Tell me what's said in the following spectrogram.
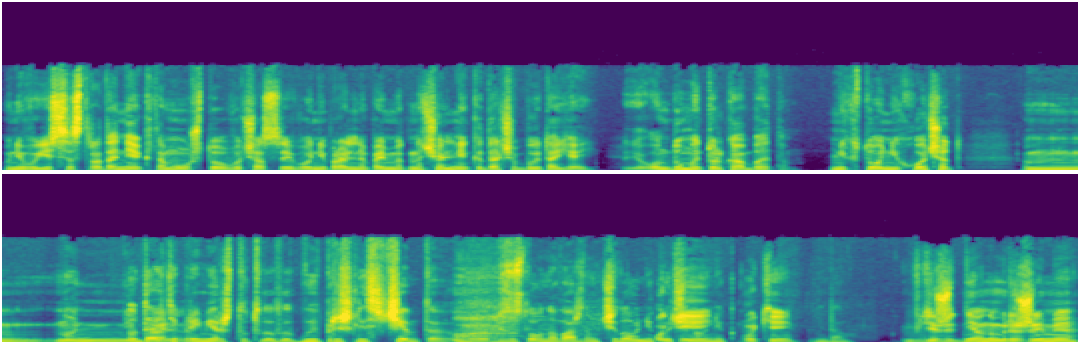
У него есть сострадание к тому, что вот сейчас его неправильно поймет начальник, и дальше будет ай-яй. Он думает только об этом. Никто не хочет ну, Ну, дайте пример, что вы пришли с чем-то, э, безусловно, важным к чиновнику, и Окей, чиновник... окей. Да. В ежедневном режиме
